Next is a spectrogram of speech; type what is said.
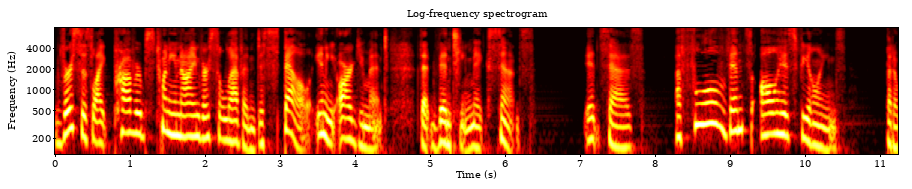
Verses like Proverbs 29, verse 11 dispel any argument that venting makes sense. It says, A fool vents all his feelings, but a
